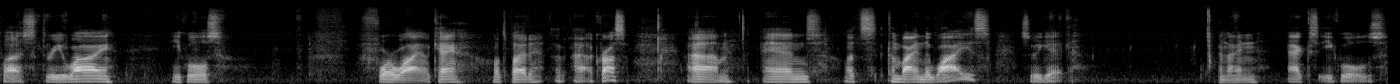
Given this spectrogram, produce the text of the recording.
plus 3y equals 4y, okay? Multiplied uh, across. Um, and let's combine the y's. So we get 9x equals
